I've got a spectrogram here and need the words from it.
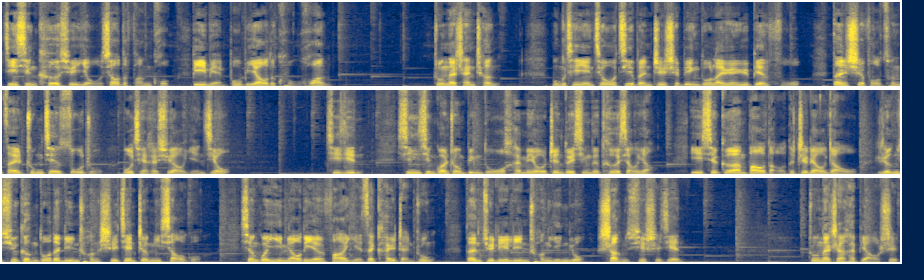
进行科学有效的防控，避免不必要的恐慌。钟南山称，目前研究基本支持病毒来源于蝙蝠，但是否存在中间宿主，目前还需要研究。迄今，新型冠状病毒还没有针对性的特效药，一些个案报道的治疗药物仍需更多的临床实践证明效果。相关疫苗的研发也在开展中，但距离临床应用尚需时间。钟南山还表示，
